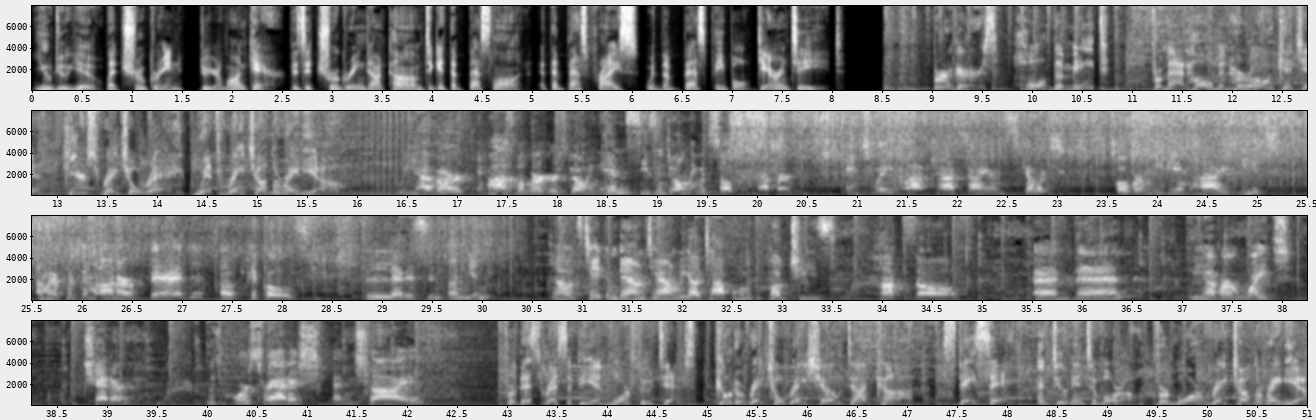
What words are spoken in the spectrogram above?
You do you. Let TruGreen do your lawn care. Visit trugreen.com to get the best lawn at the best price with the best people guaranteed. Burgers, hold the meat? From at home in her own kitchen, here's Rachael Ray with Rach on the Radio. We have our Impossible Burgers going in, seasoned only with salt and pepper, into a hot cast iron skillet over medium high heat. I'm going to put them on our bed of pickles, lettuce, and onion. Now let's take them downtown. We got to top them with the pub cheese, hot sauce, and then we have our white cheddar with horseradish and chive. For this recipe and more food tips, go to rachaelrayshow.com. Stay safe and tune in tomorrow for more Rach on the Radio.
